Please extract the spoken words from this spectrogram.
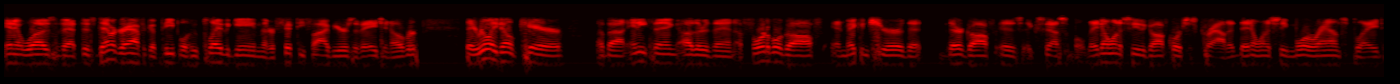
And it was that this demographic of people who play the game that are 55 years of age and over, they really don't care about anything other than affordable golf and making sure that their golf is accessible. They don't want to see the golf courses crowded. They don't want to see more rounds played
